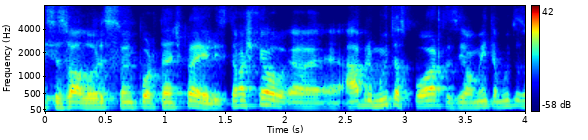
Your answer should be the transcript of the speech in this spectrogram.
esses valores são importantes para eles. Então, acho que é, é, abre muitas portas e aumenta muitas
